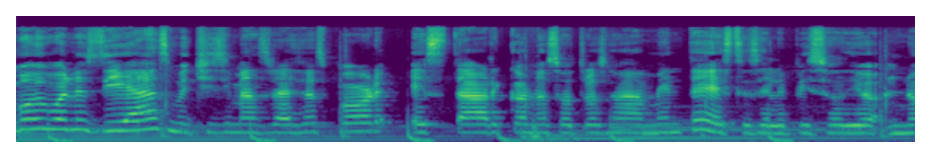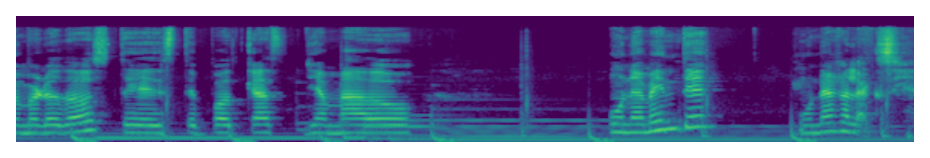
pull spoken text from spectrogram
Muy buenos días, muchísimas gracias por estar con nosotros nuevamente. Este es el episodio número 2 de este podcast llamado Una mente, una galaxia.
